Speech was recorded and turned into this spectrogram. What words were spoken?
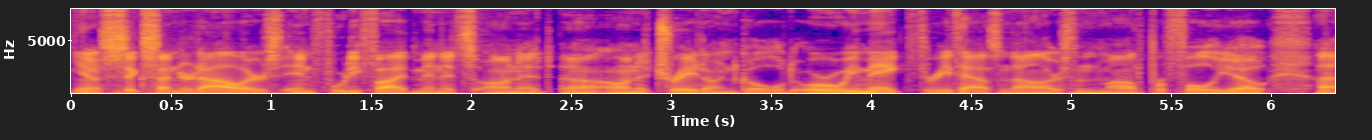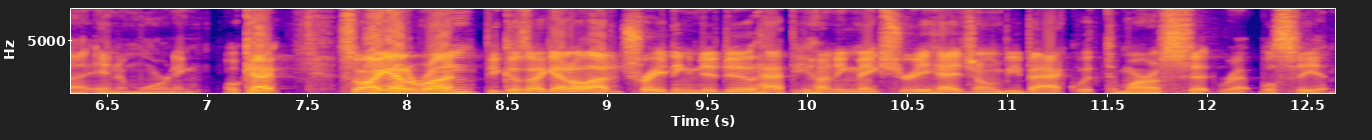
you know, $600 in 45 minutes on a, uh, on a trade on gold, or we make $3,000 in the model portfolio uh, in a morning. Okay? So I got to run because I got a lot of trading to do. Happy hunting. Make sure you hedge. I'll be back with tomorrow's sit rep. We'll see you.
